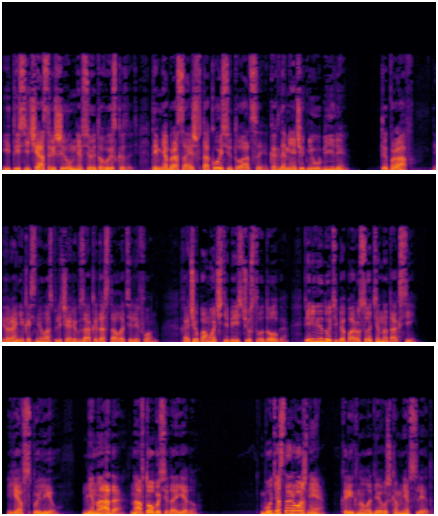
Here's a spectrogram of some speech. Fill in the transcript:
«И ты сейчас решил мне все это высказать? Ты меня бросаешь в такой ситуации, когда меня чуть не убили?» «Ты прав». Вероника сняла с плеча рюкзак и достала телефон. «Хочу помочь тебе из чувства долга. Переведу тебе пару сотен на такси». Я вспылил. «Не надо! На автобусе доеду!» «Будь осторожнее!» — крикнула девушка мне вслед.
